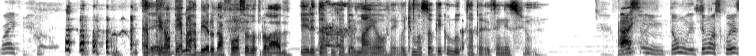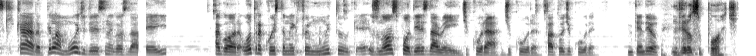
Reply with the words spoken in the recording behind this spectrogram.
Uai, É porque não tem barbeiro da força do outro lado. Ele tá com o cabelo maior, velho. Vou te mostrar o que, que o Luke tá aparecendo nesse filme. Mas assim, então tem umas coisas que, cara, pelo amor de Deus, esse negócio da Leia aí. Agora, outra coisa também que foi muito. é os novos poderes da Rey, de curar, de cura, fator de cura. Entendeu? Virou suporte.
